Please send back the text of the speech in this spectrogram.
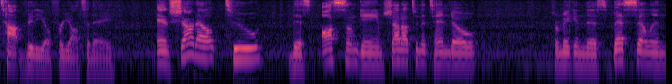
top video for y'all today. And shout out to this awesome game. Shout out to Nintendo for making this best-selling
